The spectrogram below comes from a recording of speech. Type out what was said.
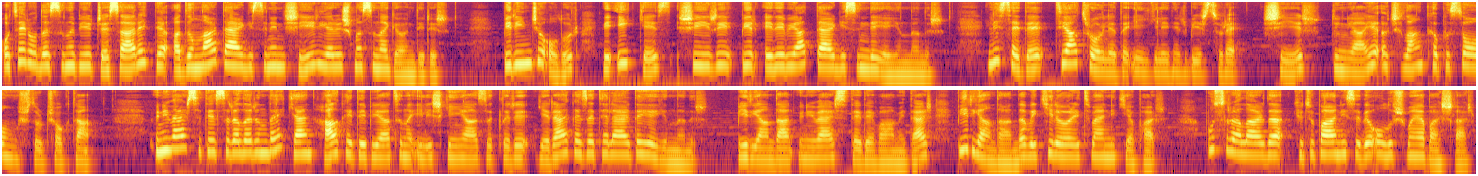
otel odasını bir cesaretle Adımlar dergisinin şiir yarışmasına gönderir. Birinci olur ve ilk kez şiiri bir edebiyat dergisinde yayınlanır. Lisede tiyatroyla da ilgilenir bir süre. Şiir, dünyaya açılan kapısı olmuştur çoktan. Üniversite sıralarındayken halk edebiyatına ilişkin yazdıkları yerel gazetelerde yayınlanır. Bir yandan üniversite devam eder, bir yandan da vekil öğretmenlik yapar. Bu sıralarda kütüphanesi de oluşmaya başlar.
